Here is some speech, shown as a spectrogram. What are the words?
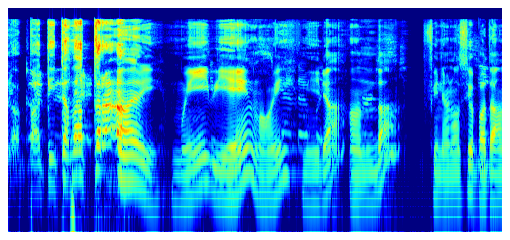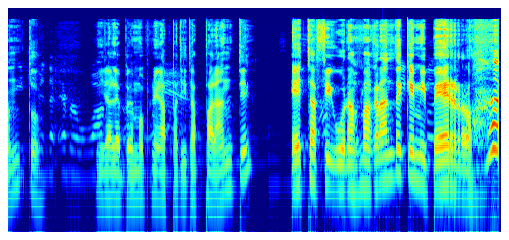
Las patitas de atrás. Ay, muy bien, hoy. Mira, anda. Fina no ha sido para tanto. Mira, le podemos poner las patitas para adelante. Esta figura es más grande que mi perro.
